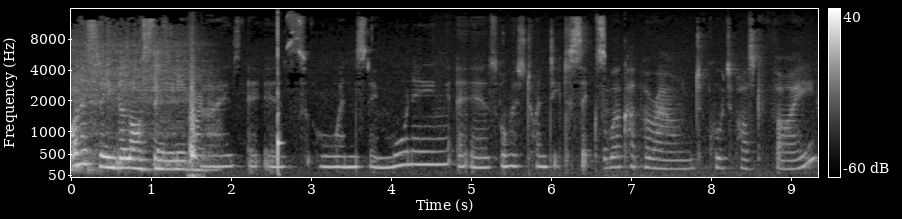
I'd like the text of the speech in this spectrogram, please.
honestly the last thing we need right Guys, it is Wednesday morning. It is almost 20 to 6. I woke up around quarter past five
